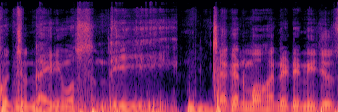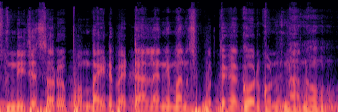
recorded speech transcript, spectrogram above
కొంచెం ధైర్యం వస్తుంది. జగన్మోహన్ రెడ్డి నిజ నిజ స్వరూపం బయట పెట్టాలని మనస్ఫూర్తిగా కోరుకుంటున్నాను.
